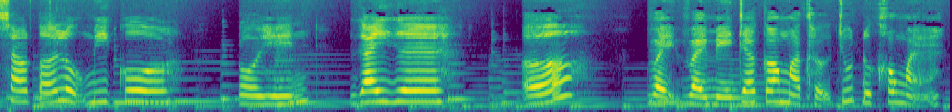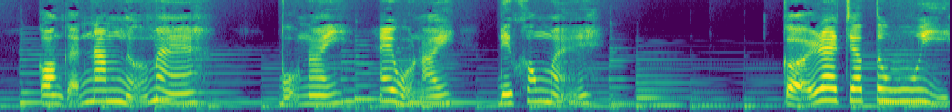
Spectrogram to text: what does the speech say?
Sau tới lượt Miko Rồi hiển, gay ghê ớ, Vậy vậy mẹ cho con mà thử chút được không ạ? À? Còn cả năm nữa mà Bộ này, hay bộ này, Đẹp không mẹ? Cởi ra cho tôi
